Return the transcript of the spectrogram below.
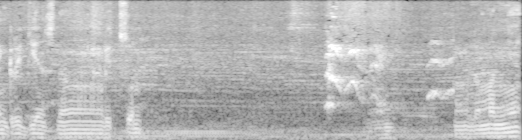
ingredients ng litson. Ang laman niya.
